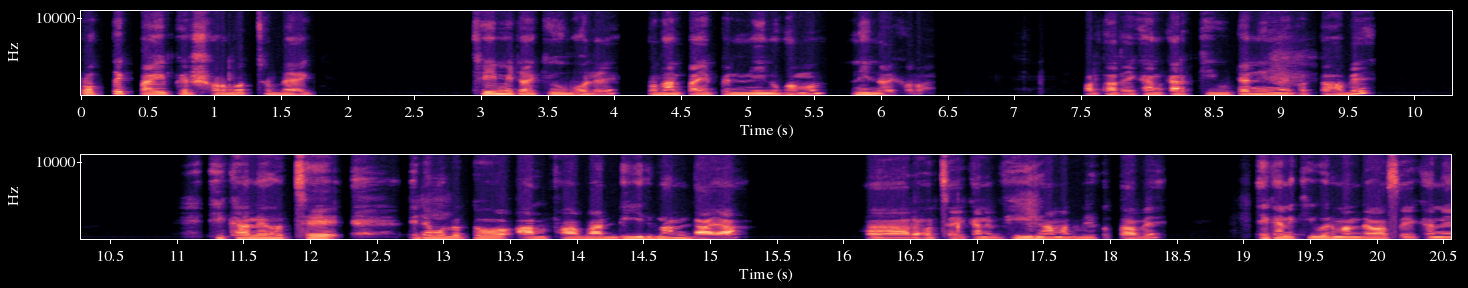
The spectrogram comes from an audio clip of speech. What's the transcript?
প্রত্যেক পাইপের সর্বোচ্চ ব্যাগ থ্রি মিটার কিউব হলে প্রধান পাইপের নিম্নগমন নির্ণয় করো। অর্থাৎ এখানকার কিউটা নির্ণয় করতে হবে। এখানে হচ্ছে এটা মূলত আলফা বা ডির মান ডায়া আর হচ্ছে এখানে ভির আমাদের বের করতে হবে। এখানে কিউ এর মান দেওয়া আছে, এখানে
